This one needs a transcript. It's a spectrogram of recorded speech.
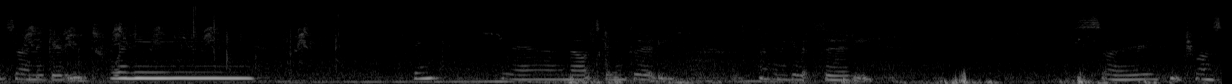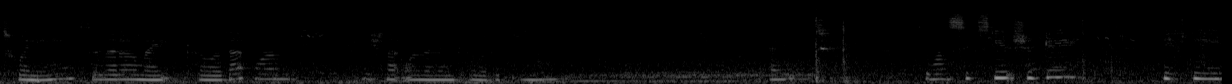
He's only getting 20, I think. Yeah, no, it's getting 30. I'm going to give it 30. So each one's 20, so that'll make colour that one, finish that one, and then colour this one. 8. So 160 it should be. 50,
